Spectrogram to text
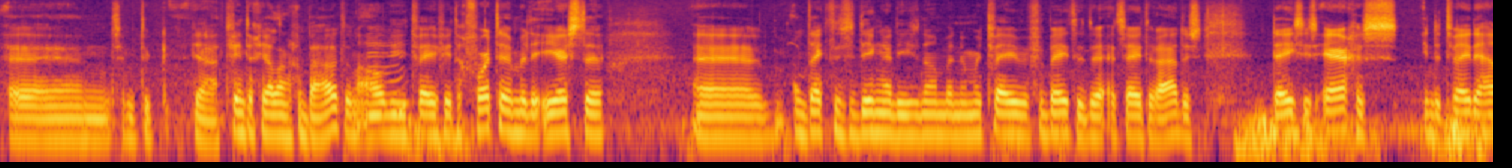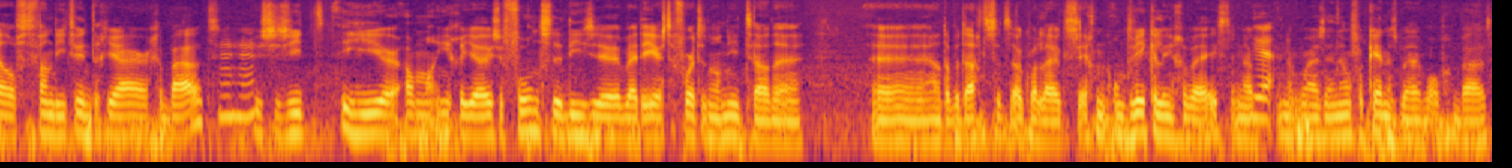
uh, ze hebben natuurlijk ja, 20 jaar lang gebouwd. En al die 42 mhm. forten hebben de eerste uh, ontdekten ze dingen die ze dan bij nummer 2 verbeterden, et cetera. Dus deze is ergens in de tweede helft van die 20 jaar gebouwd. Mhm. Dus je ziet hier allemaal ingenieuze fondsen die ze bij de eerste forten nog niet hadden, uh, hadden bedacht. Dus dat is ook wel leuk. Het is echt een ontwikkeling geweest en ook, waar ze enorm veel kennis bij hebben opgebouwd.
